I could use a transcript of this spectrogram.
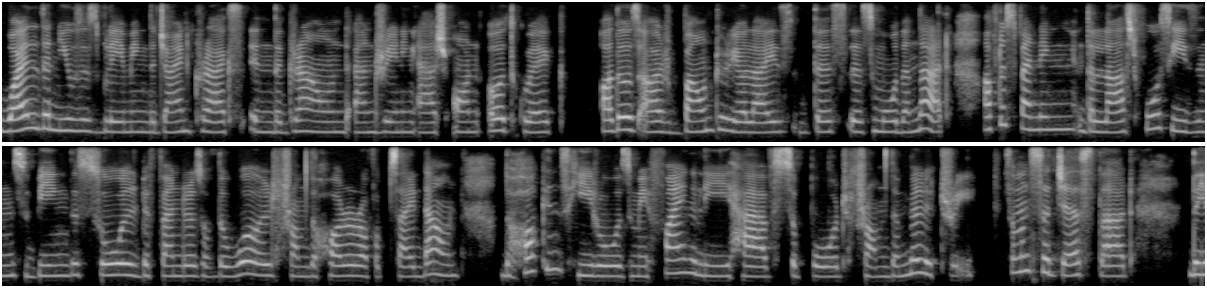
While the news is blaming the giant cracks in the ground and raining ash on earthquake, others are bound to realize this is more than that. After spending the last four seasons being the sole defenders of the world from the horror of Upside Down, the Hawkins heroes may finally have support from the military. Someone suggests that the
